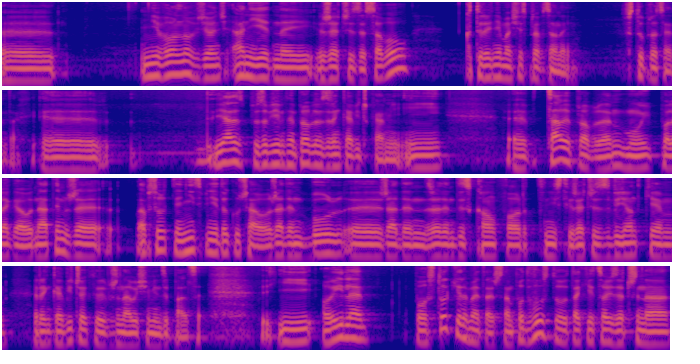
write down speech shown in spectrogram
E, Nie wolno wziąć ani jednej rzeczy ze sobą, której nie ma się sprawdzonej w 100%. E, Ja zrobiłem ten problem z rękawiczkami i e, cały problem mój polegał na tym, że absolutnie nic mi nie dokuczało. Żaden ból, e, żaden, żaden dyskomfort, nic z tych rzeczy, z wyjątkiem rękawiczek, które wrzynały się między palce. I o ile po 100 kilometrach, czy tam po 200 takie coś zaczyna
